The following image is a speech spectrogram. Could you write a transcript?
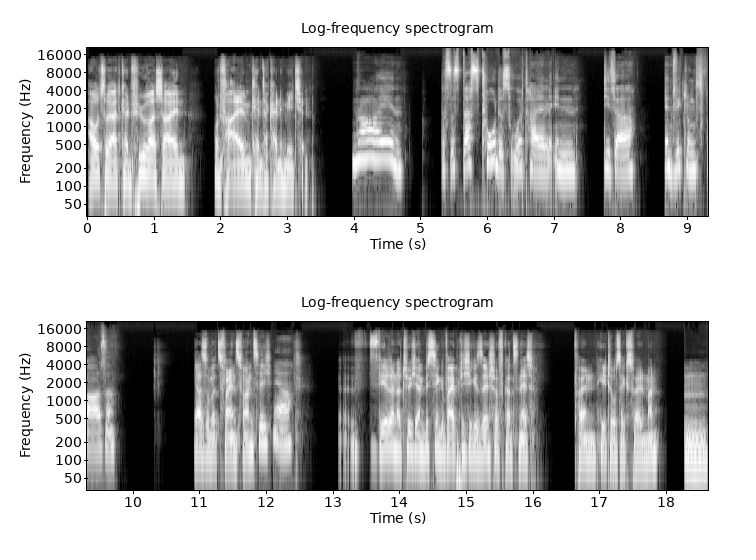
Auto, er hat keinen Führerschein und vor allem kennt er keine Mädchen. Nein, das ist das Todesurteil in dieser Entwicklungsphase. Ja, so mit 22. Ja. Äh, wäre natürlich ein bisschen weibliche Gesellschaft ganz nett für einen heterosexuellen Mann. Mhm.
